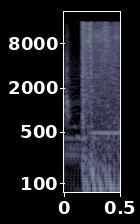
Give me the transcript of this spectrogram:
you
